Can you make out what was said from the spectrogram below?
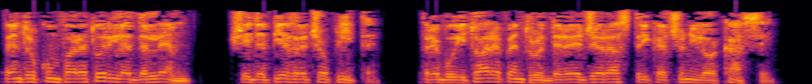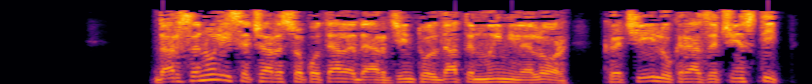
pentru cumpărăturile de lemn și de pietre cioplite, trebuitoare pentru dregerea stricăciunilor casei. Dar să nu li se ceară socoteală de argintul dat în mâinile lor, căci ei lucrează cinstit.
